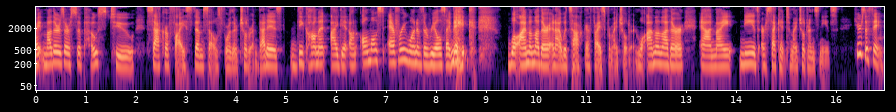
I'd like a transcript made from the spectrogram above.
right? Mothers are supposed to sacrifice themselves for their children. That is the comment I get on almost every one of the reels I make well, I'm a mother and I would sacrifice for my children. Well, I'm a mother and my needs are second to my children's needs. Here's the thing,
